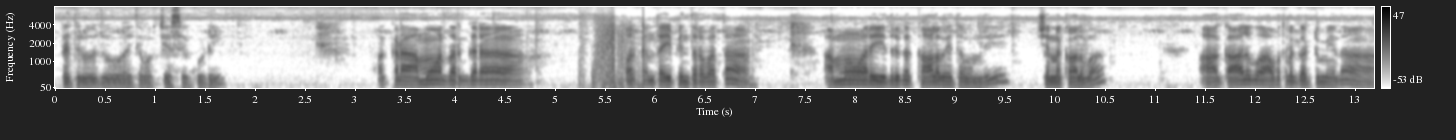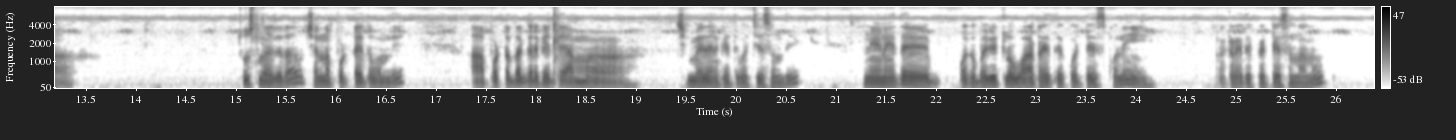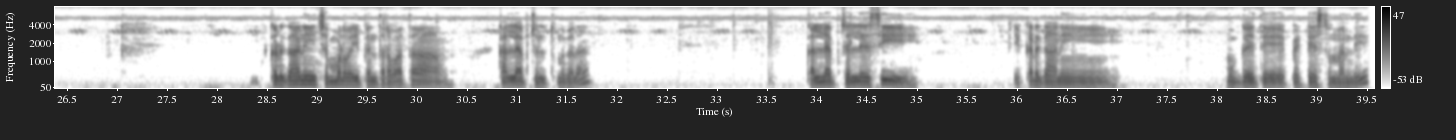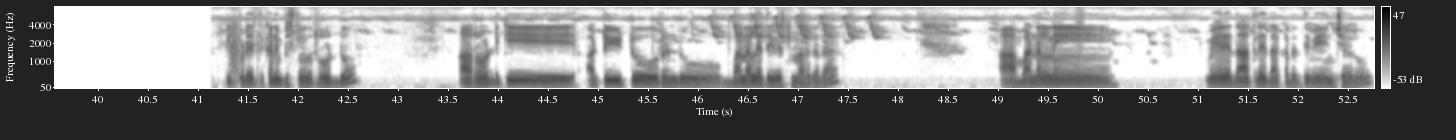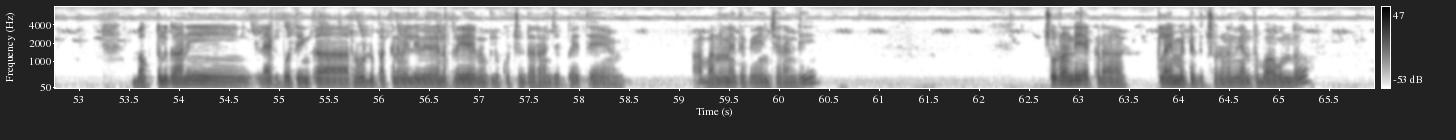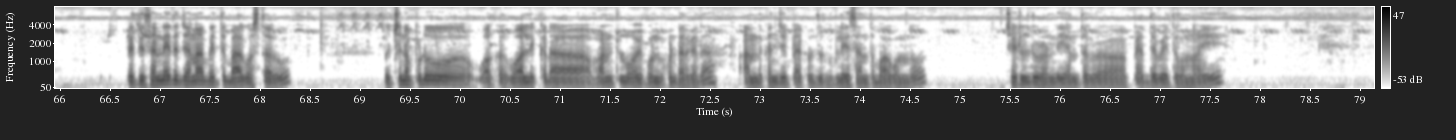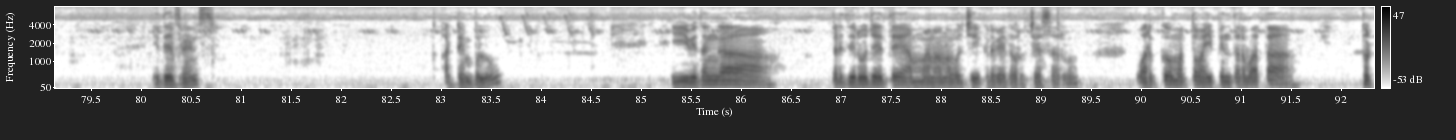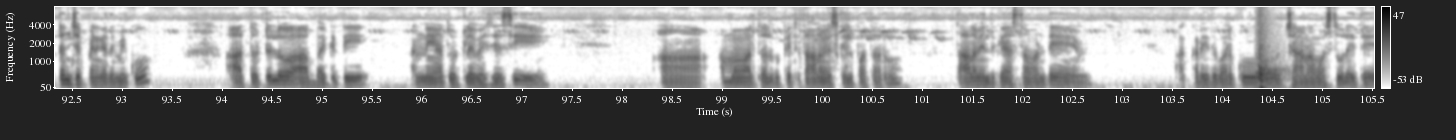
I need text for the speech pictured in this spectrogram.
ప్రతిరోజు అయితే వర్క్ చేసే గుడి. అక్కడ అమ్మవారి దగ్గర వర్క్ అంతా అయిపోయిన తర్వాత అమ్మవారి ఎదురుగా కాలువ అయితే ఉంది చిన్న కాలువ. ఆ కాలువ అవతల గట్టు మీద చూస్తున్నారు కదా చిన్న పొట్ట అయితే ఉంది. ఆ పొట్ట దగ్గరకైతే అమ్మ చిమ్మేదానికి అయితే వచ్చేసింది. నేనైతే ఒక బకెట్లో వాటర్ అయితే కొట్టేసుకొని అక్కడైతే పెట్టేస్తున్నాను ఇక్కడ కానీ చెమ్మడం అయిపోయిన తర్వాత కల్లాపు చల్లుతుంది కదా. కల్లాపు చల్లేసి ఇక్కడ కానీ ముగ్గు అయితే పెట్టేస్తుందండి. ఇప్పుడైతే కనిపిస్తుంది రోడ్డు. ఆ రోడ్డుకి అటు ఇటు రెండు బండలు అయితే వేస్తున్నారు కదా. ఆ బండల్ని వేరే దాతలు అయితే అక్కడైతే వేయించారు. భక్తులు కానీ లేకపోతే ఇంకా రోడ్డు పక్కన వెళ్ళి ఏదైనా ప్రయాణికులు కూర్చుంటారని చెప్పి అయితే ఆ బండను అయితే వేయించారండి. చూడండి అక్కడ క్లైమేట్ అయితే చూడండి ఎంత బాగుందో. ప్రతి సండే అయితే జనాభా అయితే బాగా వస్తారు. వచ్చినప్పుడు ఒక వాళ్ళు ఇక్కడ వంటలు అవి వండుకుంటారు కదా అందుకని చెప్పి అక్కడ చూడండి ప్లేస్ ఎంత బాగుందో. చెట్లు చూడండి ఎంత పెద్దవి అయితే ఉన్నాయి. ఇదే ఫ్రెండ్స్ ఆ టెంపుల్. ఈ విధంగా ప్రతిరోజు అయితే అమ్మ నాన్న వచ్చి ఇక్కడికైతే వర్క్ చేస్తారు. వర్క్ మొత్తం అయిపోయిన తర్వాత తొట్టని అని చెప్పాను కదా మీకు. ఆ తొట్టెలో ఆ బకెటి అన్నీ ఆ తొట్టెలో వేసేసి ఆ అమ్మవారి తలుపుకైతే తాళం వేసుకెళ్ళిపోతారు. తాళం ఎందుకు వేస్తామంటే అక్కడ ఇది వరకు చాలా వస్తువులు అయితే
